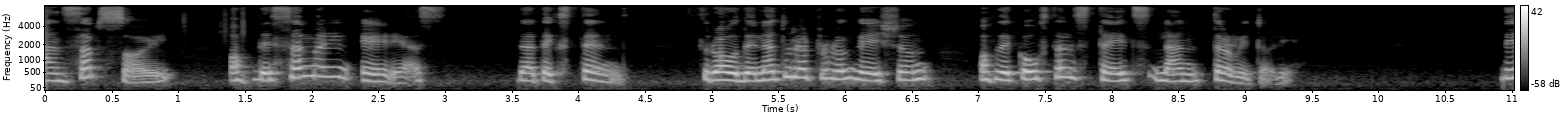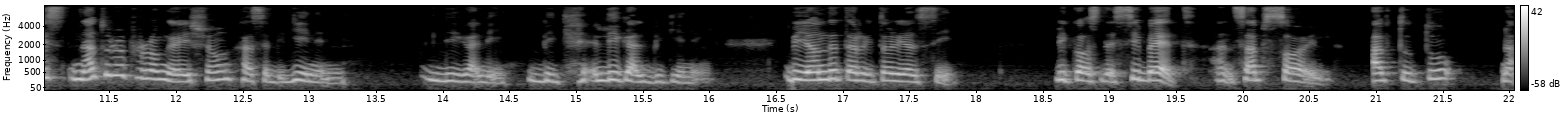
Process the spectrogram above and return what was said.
and subsoil of the submarine areas that extend throughout the natural prolongation of the coastal state's land territory. This natural prolongation has a beginning, legally, legal beginning, beyond the territorial sea, because the seabed and subsoil up to two, uh,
